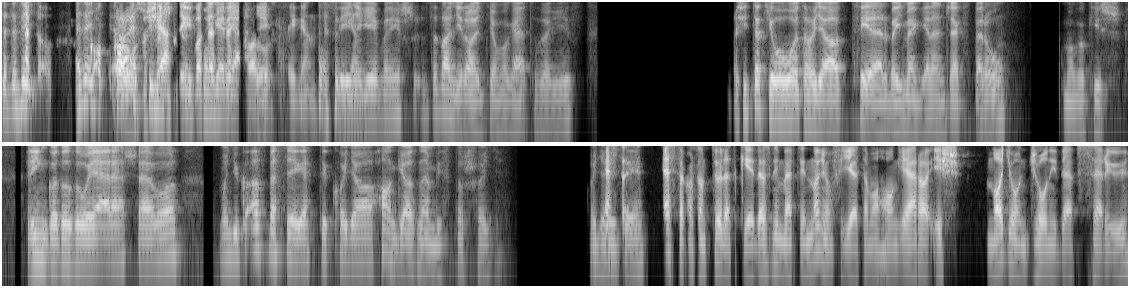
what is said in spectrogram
tehát ez hát egy, ez egy kalózos játékba tesznek kalózt, igen. Lényegében is, tehát annyira adja magát az egész. És itt tök jó volt, hogy a trailerben így megjelent Jack Sparrow, maga kis ringadozó járásával. Mondjuk azt beszélgettük, hogy a hangja az nem biztos, hogy, hogy ezt, izé... ezt akartam tőled kérdezni, mert én nagyon figyeltem a hangjára, és nagyon Johnny Depp-szerű,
